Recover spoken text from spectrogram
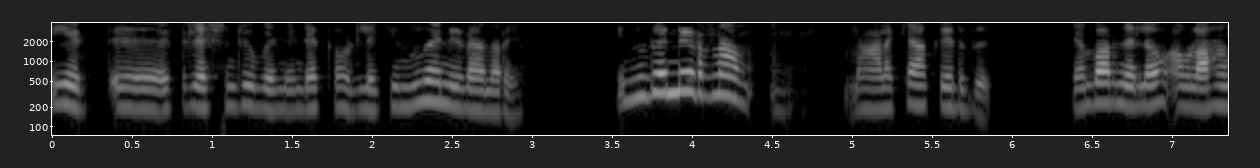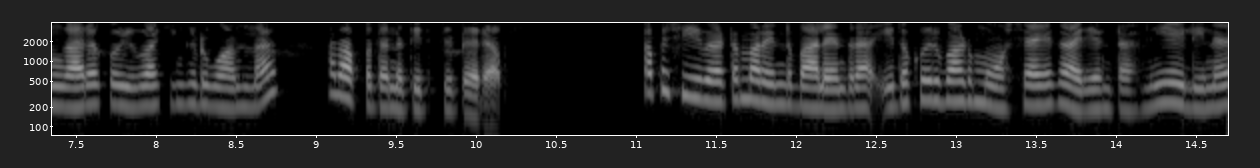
ഈ എട്ട് എട്ട് ലക്ഷം രൂപ നിന്റെ അക്കൗണ്ടിലേക്ക് ഇന്ന് തന്നെ ഇടാന്നറിയാം. ഇന്ന് തന്നെ ഇടണം. നാളേക്ക് നാളേക്കാക്കരുത് ഞാൻ പറഞ്ഞല്ലോ അവൾ അഹങ്കാരമൊക്കെ ഒഴിവാക്കി ഇങ്ങോട്ട് വന്നാൽ അത് അപ്പം തന്നെ തിരിച്ചിട്ട് തരാം അപ്പോൾ ശിവേട്ടൻ പറയുന്നുണ്ട് ബാലേന്ദ്ര ഇതൊക്കെ ഒരുപാട് മോശമായ കാര്യം കേട്ടോ നീ എലിനെ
